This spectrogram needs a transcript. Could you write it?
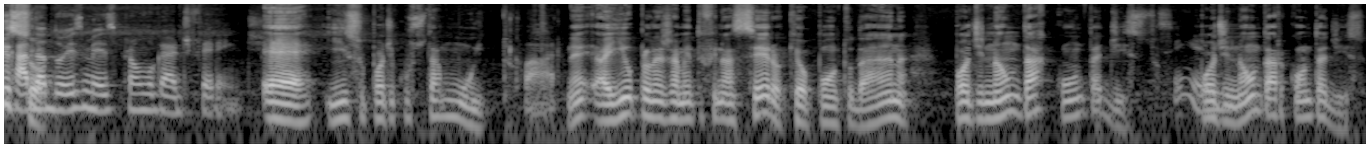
isso, a cada dois meses para um lugar diferente. é, isso pode custar muito. Claro. Né? Aí o planejamento financeiro, que é o ponto da Ana, pode não dar conta disso. Sim, ele- Pode não dar conta disso.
